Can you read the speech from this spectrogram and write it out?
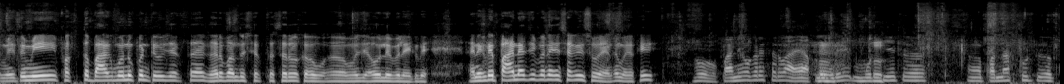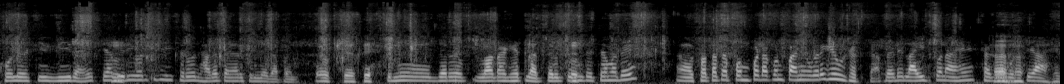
म्हणजे तुम्ही फक्त बाग बनवून पण ठेवू शकता घर बांधू शकता सर्व म्हणजे अवेलेबल आहे इकडे. आणि इकडे पाण्याची पण सगळी सोय आहे ना बाकी हो पाणी वगैरे सर्व आहे आपल्याकडे. मोठी एक पन्नास फूट खोल अशी विहीर आहे. त्या विहिरीवरती सर्व झाडं तयार केली आहेत आपण. Okay okay. तुम्ही जर प्लॉट घेतलात तर तुम्ही त्याच्यामध्ये स्वतःचा पंप टाकून पाणी वगैरे घेऊ शकता. आपल्याकडे लाइट पण आहे सगळ्या गोष्टी आहेत.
